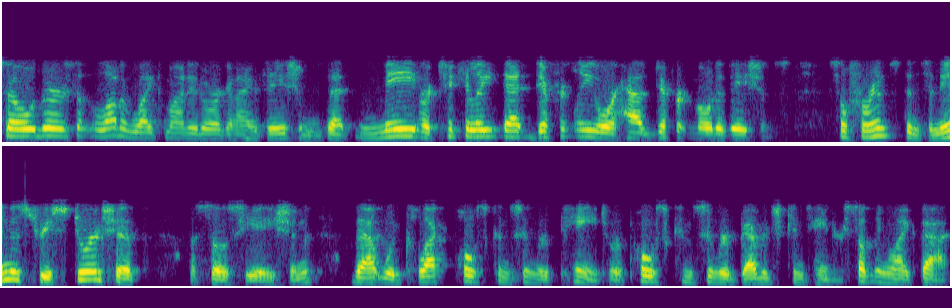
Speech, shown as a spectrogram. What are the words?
So there's a lot of like-minded organizations that may articulate that differently or have different motivations. So for instance, an industry stewardship association that would collect post-consumer paint or post-consumer beverage containers, something like that,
